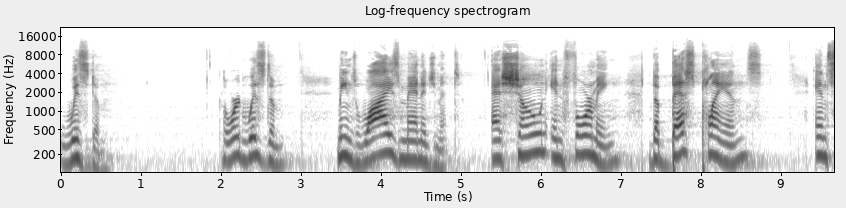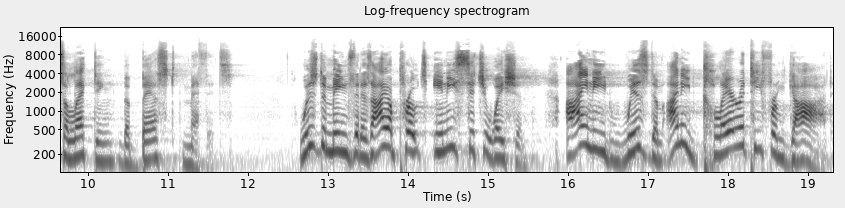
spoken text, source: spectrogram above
wisdom. The word wisdom means wise management, as shown in forming the best plans and selecting the best methods. Wisdom means that as I approach any situation, I need wisdom. I need clarity from God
